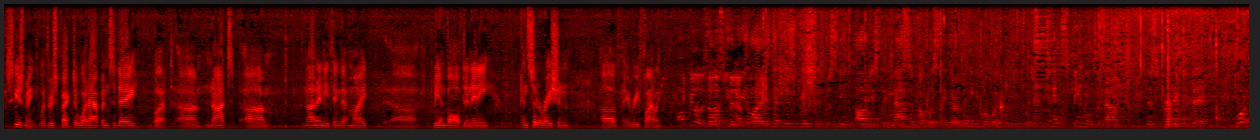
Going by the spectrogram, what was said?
excuse me, with respect to what happened today, but um, not, um, not anything that might uh, be involved in any consideration of a refiling. Do you feel as though this has been a... realize that this case has received obviously massive publicity. There are many people with, with intense feelings about this verdict today. What,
